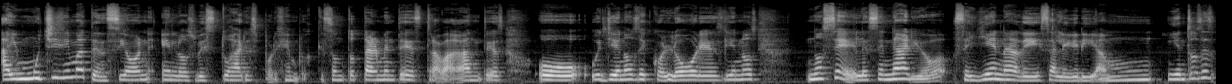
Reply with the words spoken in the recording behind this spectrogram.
hay muchísima tensión en los vestuarios, por ejemplo, que son totalmente extravagantes o llenos de colores, llenos no sé, el escenario se llena de esa alegría. Y entonces,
